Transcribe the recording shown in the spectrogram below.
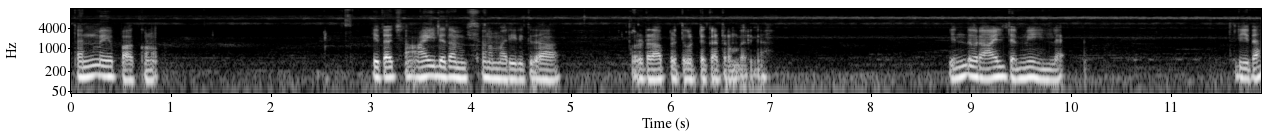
தன்மையை பார்க்கணும். ஏதாச்சும் ஆயில் தான் மிக்ஸ் ஆன மாதிரி இருக்குதா? ஒரு ட்ராப் எடுத்து விட்டு காட்டுறேன் பாருங்க. எந்த ஒரு ஆயில் தன்மையும் இல்லை. தெரியுதா?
